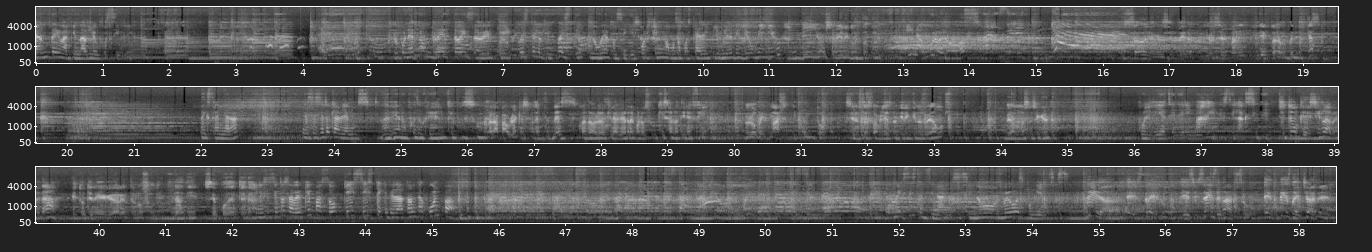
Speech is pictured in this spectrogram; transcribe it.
encanta imaginar lo imposible. Proponerme un reto y saber que cueste lo que cueste, lo voy a conseguir. Por fin vamos a postear el primer video video. El se viene con todo. Inauguro los... Directo a la papelera. ¿Me extrañaron? Necesito que hablemos. Todavía no puedo creer lo que pasó. Para Paula, ¿qué haces? ¿Entendés? Cuando hablo de que la guerra con los urquizas no tiene fin. No lo ves más y punto. Si nuestras familias no quieren que nos veamos, veámonos en secreto. Volví a tener imágenes del accidente. Yo tengo que decir la verdad. Esto tiene que quedar entre nosotros. Nadie se puede enterar. Necesito saber qué pasó, qué hiciste que te da tanta culpa. Finales, sino nuevos comienzos. Día, estreno, 16 de marzo, en Disney Channel.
